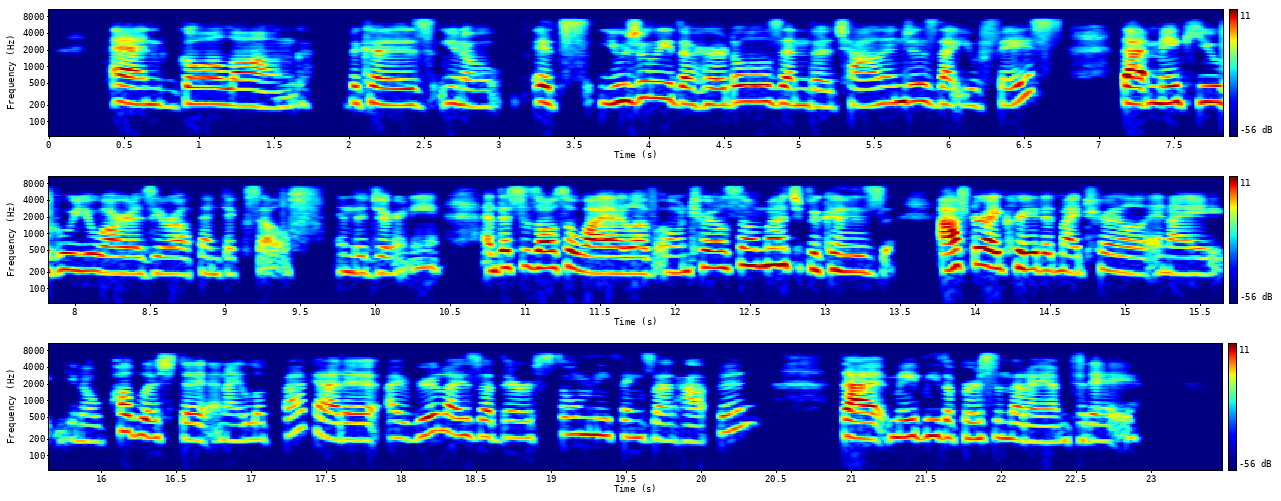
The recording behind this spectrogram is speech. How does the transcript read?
and go along because, you know, it's usually the hurdles and the challenges that you face that make you who you are as your authentic self in the journey. And this is also why I love Own Trail so much because after I created my trail and I, you know, published it and I look back at it, I realized that there are so many things that happened that made me the person that I am today.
